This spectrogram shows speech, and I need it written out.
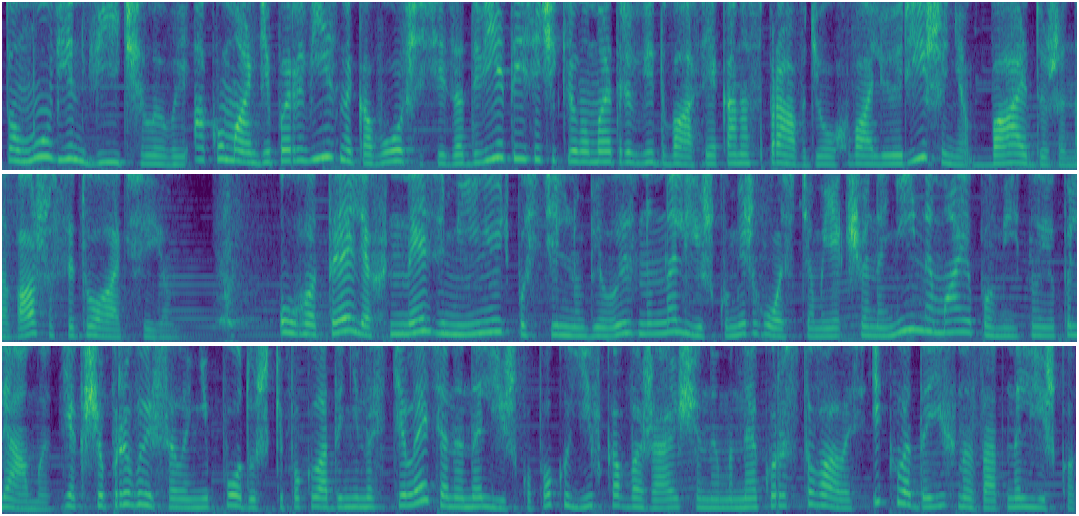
Тому він вічливий. А команді перевізника в офісі за 2000 кілометрів від вас, яка насправді ухвалює рішення, байдуже на вашу ситуацію. У готелях не змінюють постільну білизну на ліжку між гостями, якщо на ній немає помітної плями. Якщо при виселенні подушки покладені на стілець, а не на ліжко, покоївка вважає, що ними не користувались, і кладе їх назад на ліжко,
